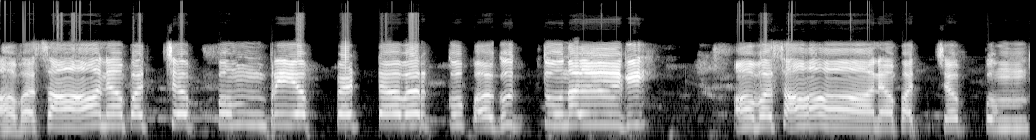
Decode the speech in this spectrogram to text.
അവസാന പച്ചപ്പും പ്രിയപ്പെട്ടവർക്കു പകുത്തു നൽകി. അവസാന പച്ചപ്പും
